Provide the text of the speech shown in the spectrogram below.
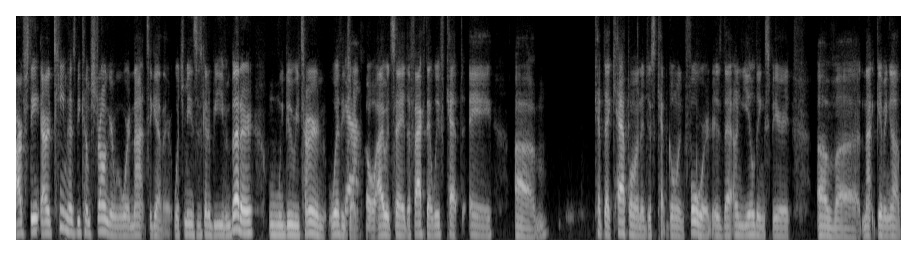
our, st- our team has become stronger when we're not together, which means it's going to be even better when we do return with each yeah. other. So I would say the fact that we've kept a um, kept that cap on and just kept going forward is that unyielding spirit of uh, not giving up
